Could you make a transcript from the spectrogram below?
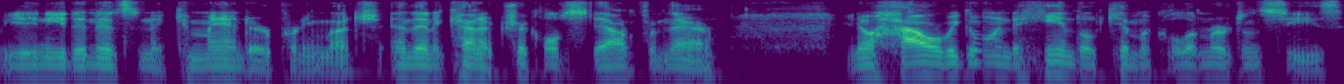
You need an incident commander, pretty much, and then it kind of trickles down from there. You know, how are we going to handle chemical emergencies?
